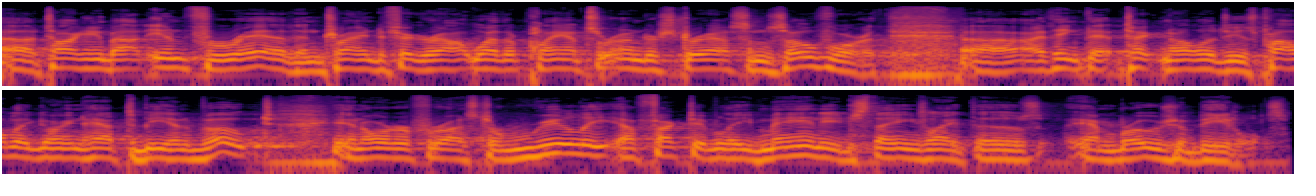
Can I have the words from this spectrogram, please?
uh, talking about infrared and trying to figure out whether plants are under stress and so forth. Uh, I think that technology is probably going to have to be invoked in order for us to really effectively manage things like those ambrosia beetles.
